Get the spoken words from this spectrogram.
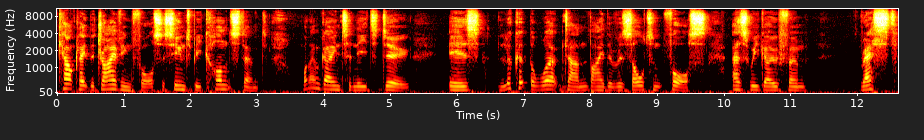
calculate the driving force assumed to be constant what I'm going to need to do is look at the work done by the resultant force as we go from rest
